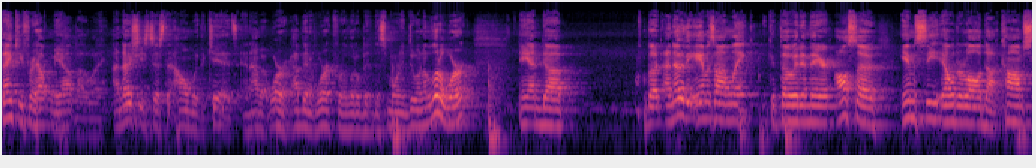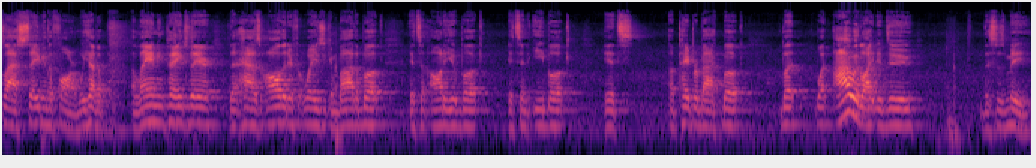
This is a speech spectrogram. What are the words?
thank you for helping me out, by the way. I know she's just at home with the kids, and I'm at work. I've been at work for a little bit this morning doing a little work. And, uh, but I know the Amazon link, you can throw it in there. Also, mcelderlaw.com slash saving the farm. We have a, a, landing page there that has all the different ways you can buy the book. It's an audio book, it's an ebook, it's a paperback book. But what I would like to do, this is me,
